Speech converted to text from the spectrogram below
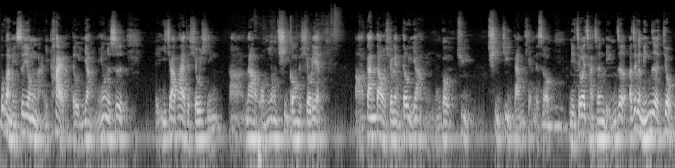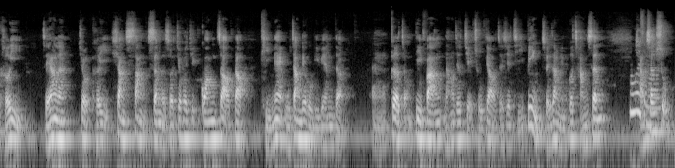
不管你是用哪一派的都一样，你用的是瑜伽派的修行啊，那我们用气功的修炼。啊，丹道修炼都一样，你能够聚气聚丹田的时候，你就会产生灵热，而这个灵热就可以怎样呢？就可以向上升的时候，就会去光照到体内五脏六腑里边的呃各种地方，然后就解除掉这些疾病，所以让你能够长生。那为什么长生术？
